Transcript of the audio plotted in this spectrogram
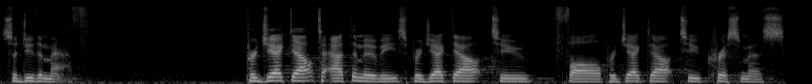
So do the math. Project out to at the movies, project out to fall, project out to Christmas.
